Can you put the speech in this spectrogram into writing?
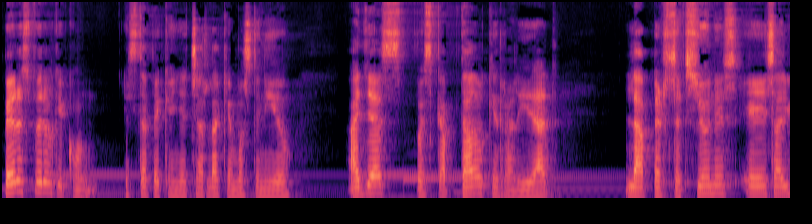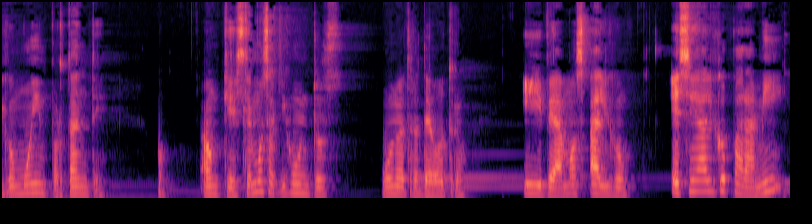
Pero espero que con esta pequeña charla que hemos tenido hayas pues captado que en realidad la percepción es, es algo muy importante. Aunque estemos aquí juntos, uno tras de otro, y veamos algo, ese algo para mí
